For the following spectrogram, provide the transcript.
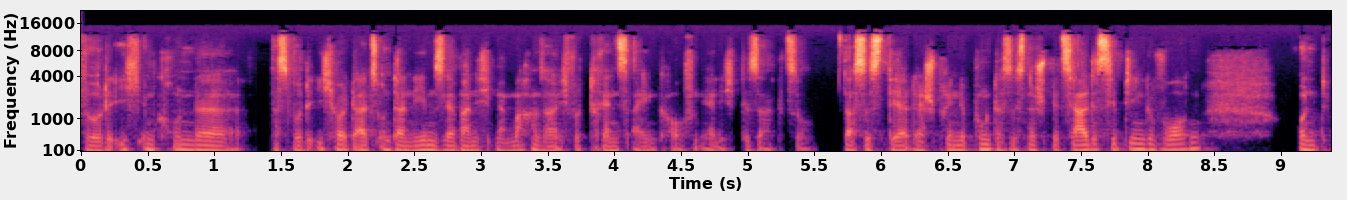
würde ich im Grunde, das würde ich heute als Unternehmen selber nicht mehr machen, sondern ich würde Trends einkaufen, ehrlich gesagt. So, das ist der, der springende Punkt. Das ist eine Spezialdisziplin geworden. Und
